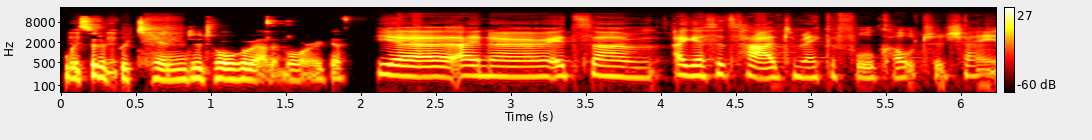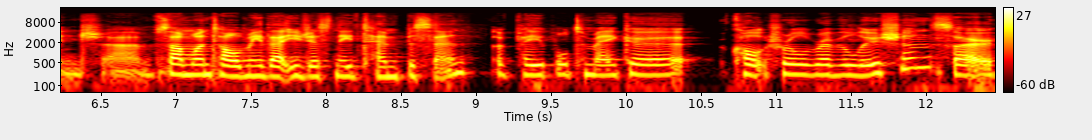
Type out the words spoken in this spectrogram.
we sort of pretend to talk about it more, I guess. Yeah, I know. It's um I guess it's hard to make a full culture change. Um, someone told me that you just need 10% of people to make a cultural revolution. So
